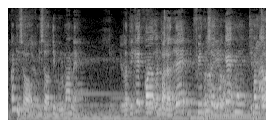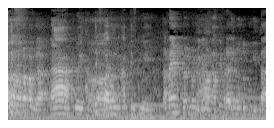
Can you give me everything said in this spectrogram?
kan iso Iya. iso timbul maneh Iya. Jadi kayak koyo ibaratnya virus yang kayak mau aktif. apa enggak? Nah, kue aktif Oh. karo non aktif kue. Karena yang ber- berbikin Ah. non aktif adalah imun tubuh kita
